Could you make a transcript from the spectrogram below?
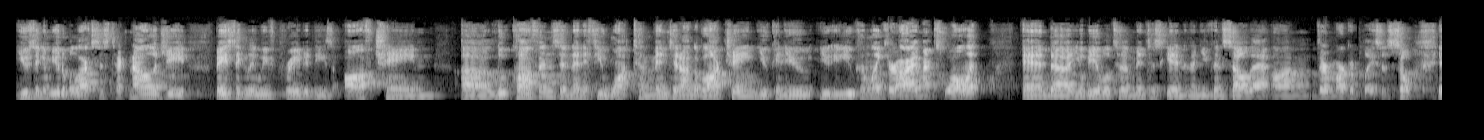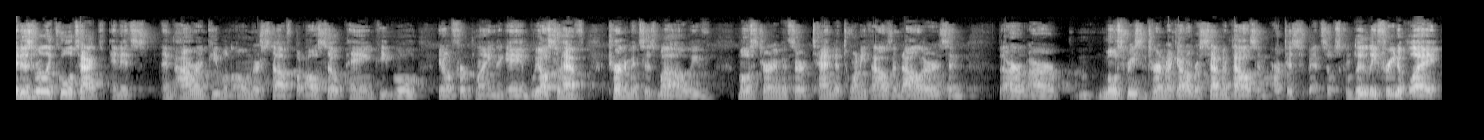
using Immutable X's technology basically we've created these off-chain uh, loot coffins, and then if you want to mint it on the blockchain, you can you you, you can link your IMX wallet, and uh, you'll be able to mint a skin, and then you can sell that on their marketplaces. So it is really cool tech, and it's empowering people to own their stuff, but also paying people, you know, for playing the game. We also have tournaments as well. We've most tournaments are ten to twenty thousand dollars, and our, our most recent tournament got over 7,000 participants. It was completely free to play.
